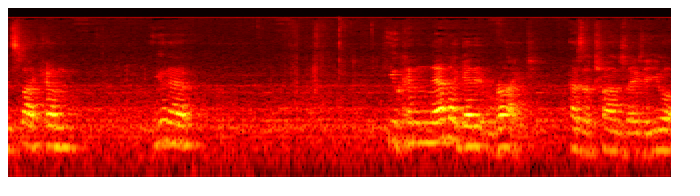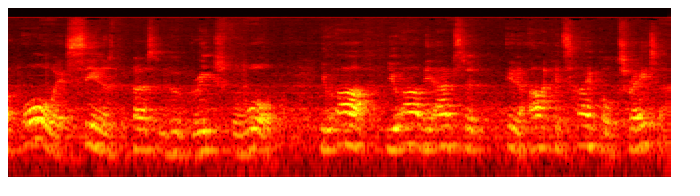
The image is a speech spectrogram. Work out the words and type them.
it's like um, you know, you can never get it right as a translator. You are always seen as the person who breached the wall. You are you are the absolute you know archetypal traitor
